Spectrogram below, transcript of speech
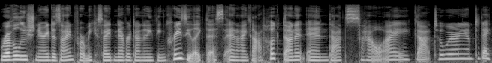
revolutionary design for me because I'd never done anything crazy like this and I got hooked on it and that's how I got to where I am today.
